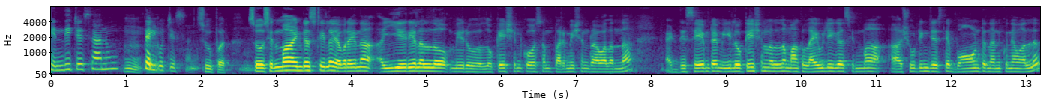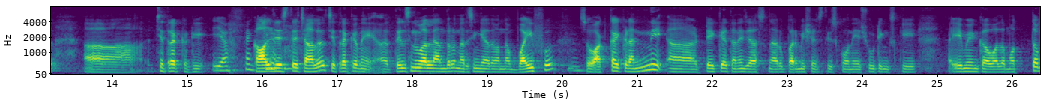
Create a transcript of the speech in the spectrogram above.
హిందీ చేశాను తెలుగు చేశాను. సూపర్ సో సినిమా ఇండస్ట్రీలో ఎవరైనా ఈ ఏరియాలలో మీరు లొకేషన్ కోసం పర్మిషన్ రావాలన్నా అట్ ది సేమ్ టైం ఈ లొకేషన్లలో మాకు లైవ్లీగా సినిమా షూటింగ్ చేస్తే బాగుంటుంది అనుకునే వాళ్ళు చిత్రక్కకి కాల్ చేస్తే చాలు. చిత్రక్కని తెలిసిన వాళ్ళే అందరూ నరసింగ్ యాదవ్ అన్న వైఫ్ సో అక్క ఇక్కడ అన్ని టేక్ కేర్ తనే చేస్తున్నారు. పర్మిషన్స్ తీసుకొని షూటింగ్స్కి ఏమేం కావాలో మొత్తం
